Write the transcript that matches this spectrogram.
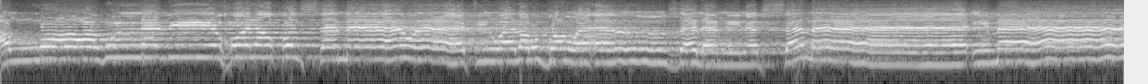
الله الذي خلق السماوات والأرض وأنزل من السماء ماء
